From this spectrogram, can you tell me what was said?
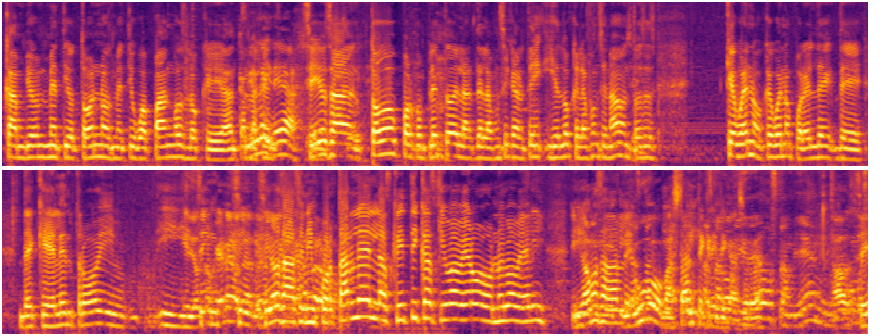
cambió, metió tonos, metió guapangos, lo que antes Cambió la idea, Sí, sí, o sea, sí. todo por completo de la, de la música norteña, y es lo que le ha funcionado, entonces qué bueno, qué bueno por él de, de, de que él entró y, y, Y de otro sin, género, sin- de sí, o sea, sin pero- importarle las críticas que iba a haber o no iba a haber y, y, vamos a darle. y hubo Y bastante hasta críticas, los ¿verdad? videos también. Ah, ¿Cómo sí,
